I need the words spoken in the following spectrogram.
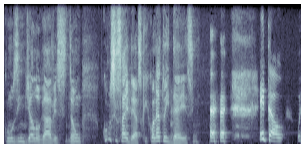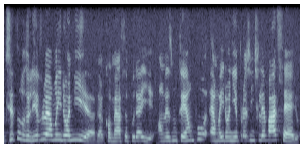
com os indialogáveis? Então, como se sai dessa? Qual é a tua ideia, assim? então, o título do livro é uma ironia, né? começa por aí. Ao mesmo tempo, é uma ironia para a gente levar a sério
